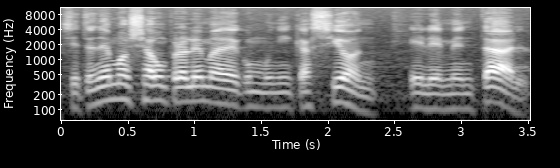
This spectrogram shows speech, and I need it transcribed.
si tenemos ya un problema de comunicación elemental,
